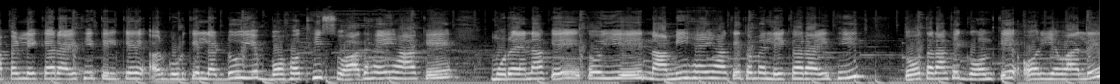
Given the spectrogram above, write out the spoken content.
यहाँ पर लेकर आई थी तिल के और गुड़ के लड्डू। ये बहुत ही स्वाद है यहाँ के मुरैना के। तो ये नामी है यहाँ के तो मैं लेकर आई थी दो तरह के गोंद के और ये वाले।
